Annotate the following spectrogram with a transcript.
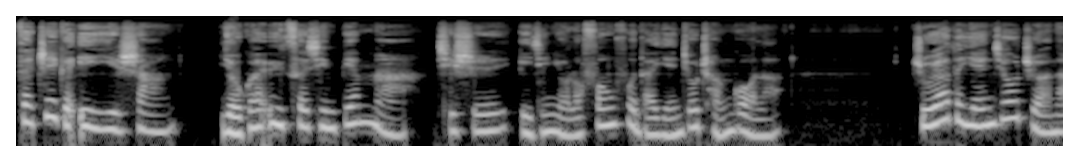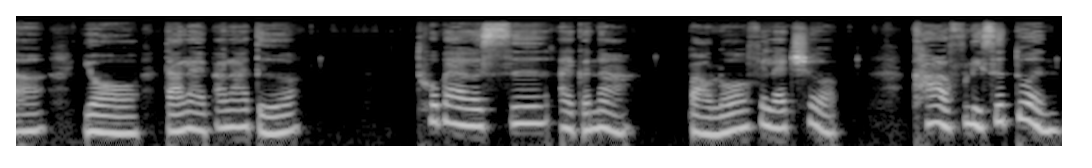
在这个意义上，有关预测性编码其实已经有了丰富的研究成果了。主要的研究者呢，有达赖巴拉德、托拜厄斯·艾格纳、保罗·费莱彻。卡尔弗里斯顿、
